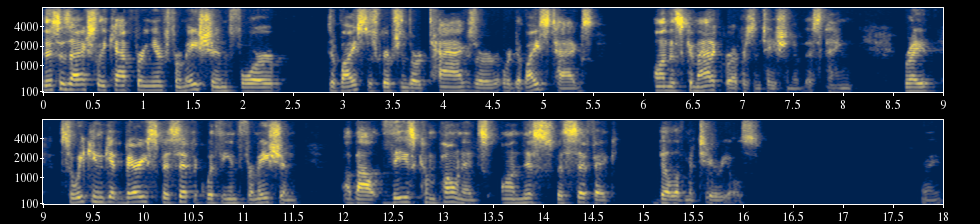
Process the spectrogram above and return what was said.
This is actually capturing information for device descriptions or tags or, or device tags on the schematic representation of this thing, right? So we can get very specific with the information about these components on this specific bill of materials, right?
